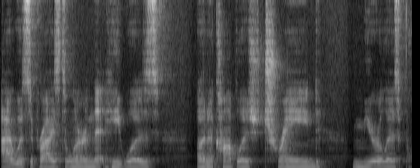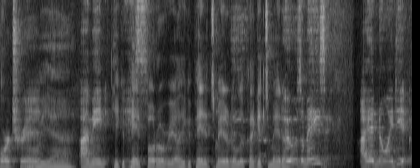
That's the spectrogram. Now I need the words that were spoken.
I was surprised to learn that he was an accomplished, trained muralist, portrait. Oh yeah. I mean, He could paint photo photoreal. He could paint a tomato to look like a tomato. It was amazing. I had no idea.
